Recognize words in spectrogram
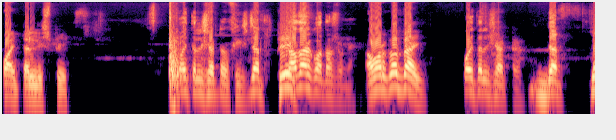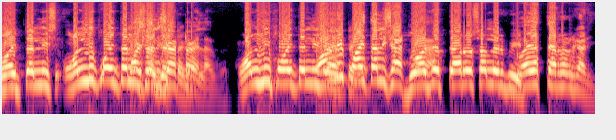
পঁয়তাল্লিশ ফিক্স পঁয়তাল্লিশ হাজার টাকা ফিক্স যান দাদার কথা শুনে। আমার কথাই? পঁয়তাল্লিশ হাজার টাকা। যান পঁয়তাল্লিশ অনলি পঁয়তাল্লিশ হাজার টাকা। লাগবে। অনলি পঁয়তাল্লিশ পঁয়তাল্লিশ হাজার দু হাজার তেরো সালের বিল দু হাজার তেরোর গাড়ি।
